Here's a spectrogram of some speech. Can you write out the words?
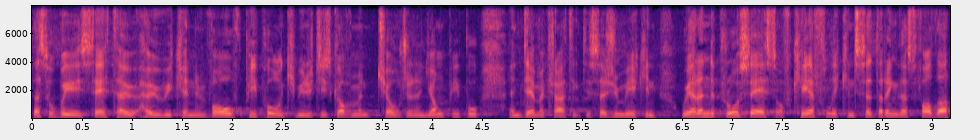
This will be set out how we can involve people and communities, government, children and young people in democratic decision-making. We are in the process of carefully considering this further,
